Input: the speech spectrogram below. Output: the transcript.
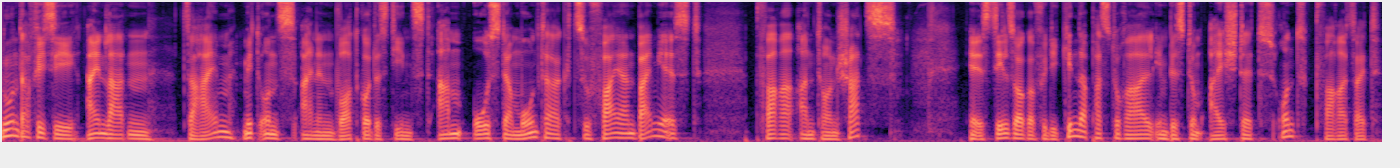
Nun darf ich Sie einladen, daheim mit uns einen Wortgottesdienst am Ostermontag zu feiern. Bei mir ist Pfarrer Anton Schatz. Er ist Seelsorger für die Kinderpastoral im Bistum Eichstätt und Pfarrer seit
